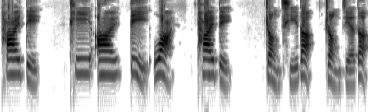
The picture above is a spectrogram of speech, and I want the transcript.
tidy，t i d y，tidy，整齐的，整洁的。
